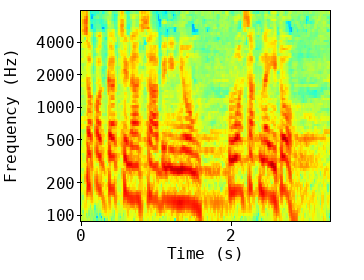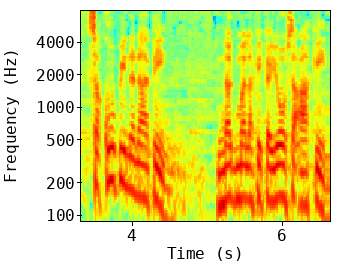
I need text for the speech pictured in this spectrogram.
sapagkat sinasabi ninyong, wasak na ito, sakupin na natin. Nagmalaki kayo sa akin,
